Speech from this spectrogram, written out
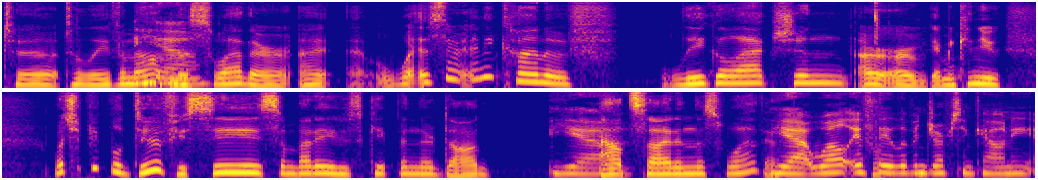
to to leave them out in this weather. I, what, is there any kind of legal action, or, or I mean, can you? What should people do if you see somebody who's keeping their dog Yeah. outside in this weather? Yeah, well, if they live in Jefferson County,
